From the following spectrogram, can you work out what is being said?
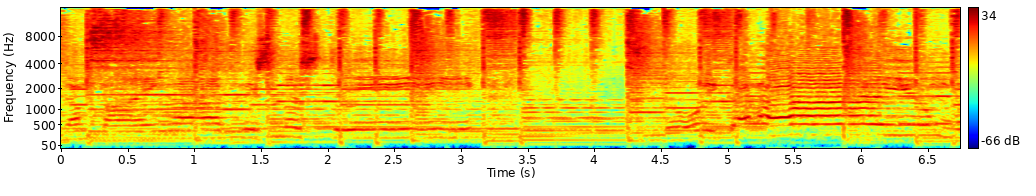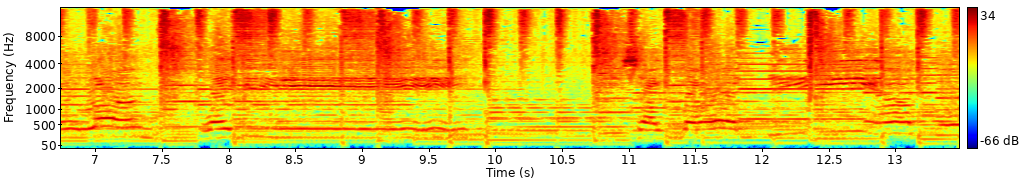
Gamay nga Christmas tree Doy kaayong murag Way dili Isag di ako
